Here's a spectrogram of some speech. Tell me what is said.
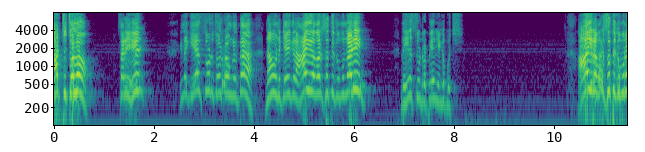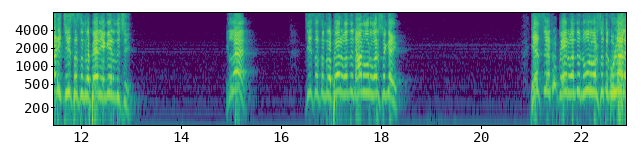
சாட்சி சொல்லும். சரி இன்னைக்கு இயேசுன்னு சொல்றவங்கள்ட்ட நான் ஒன்று கேட்குறேன். ஆயிரம் வருஷத்துக்கு முன்னாடி இந்த இயேசுன்ற பேர் எங்க போச்சு? ஆயிரம் வருஷத்துக்கு முன்னாடி ஜீசஸ்ன்ற பேர் எங்க இருந்துச்சு? இல்ல. ஜீசஸ் என்ற பேர் வந்து நானூறு வருஷங்கள். இயேசு என்ற பேர் வந்து நூறு வருஷத்துக்கு உள்ளால.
